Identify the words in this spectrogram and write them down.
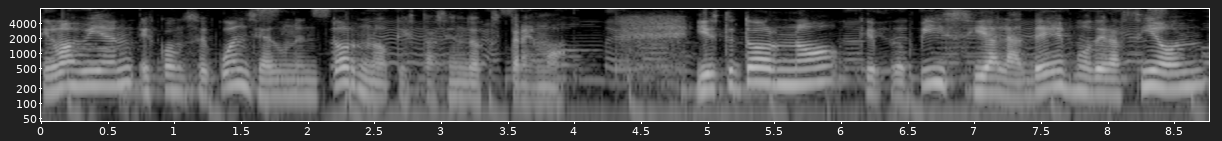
sino más bien es consecuencia de un entorno que está siendo extremo. Y este entorno que propicia la desmoderación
